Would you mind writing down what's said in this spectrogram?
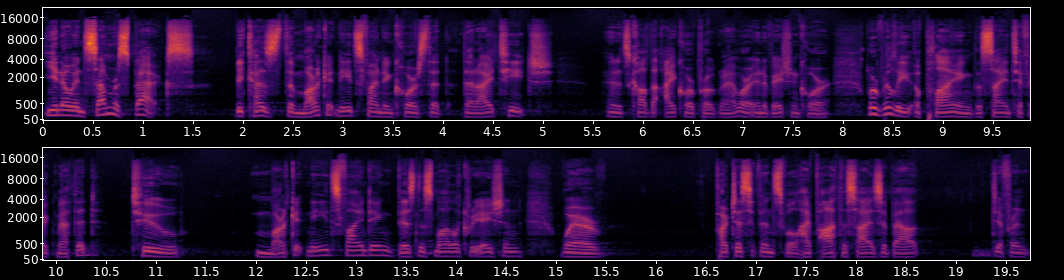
you know, in some respects, because the market needs finding course that, that I teach, and it's called the I-Corps program or Innovation Corps, we're really applying the scientific method to market needs finding, business model creation, where participants will hypothesize about different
